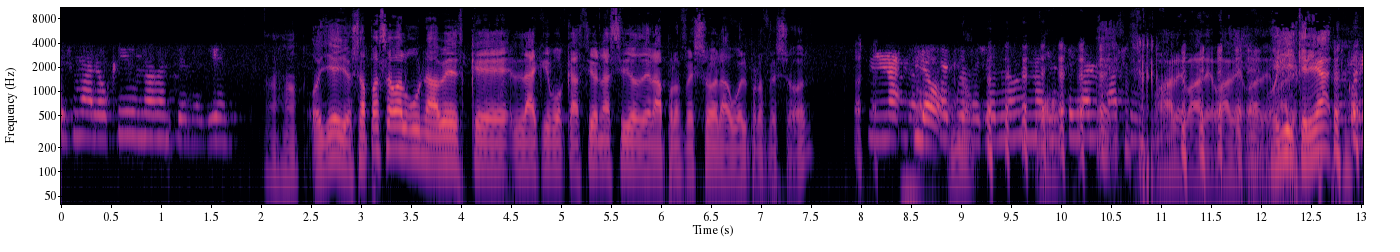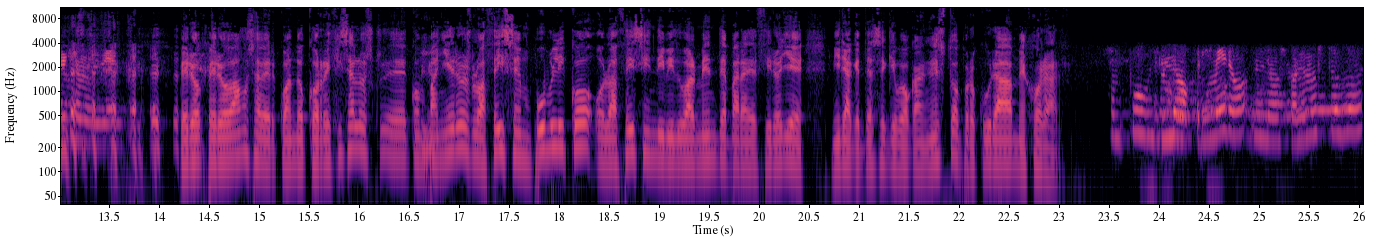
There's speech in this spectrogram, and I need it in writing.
es marroquí no lo entiende bien. Ajá. Oye, ¿y os ha pasado alguna vez que la equivocación ha sido de la profesora o el profesor? No, no. El No. profesor no nos enseña al máximo. Vale, vale, vale, vale. Oye, vale. quería... Corrige muy bien. Pero, pero vamos a ver, cuando corregís a los eh, compañeros, ¿lo hacéis en público o lo hacéis individualmente para decir, oye, mira que te has equivocado en esto, procura mejorar? En público. No, primero nos ponemos todos,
